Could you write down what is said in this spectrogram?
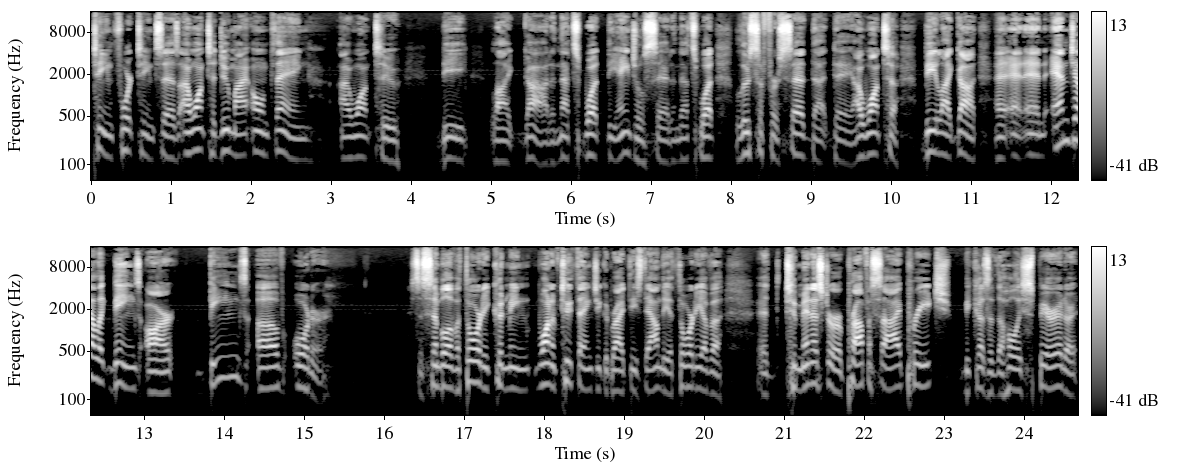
14, 14 says, I want to do my own thing. I want to be like God. And that's what the angel said, and that's what Lucifer said that day. I want to be like God. And, and, and angelic beings are beings of order. It's a symbol of authority, could mean one of two things. You could write these down the authority of a, a to minister or prophesy, preach because of the Holy Spirit, or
